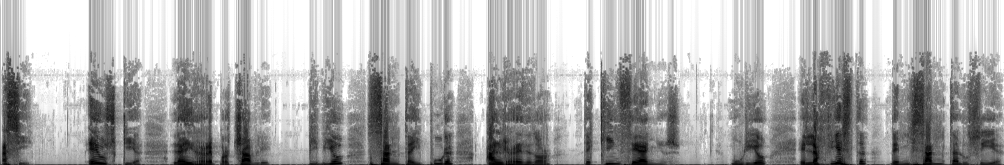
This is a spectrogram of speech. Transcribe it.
así Euskia, la irreprochable, vivió santa y pura alrededor de quince años. Murió en la fiesta de mi Santa Lucía,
